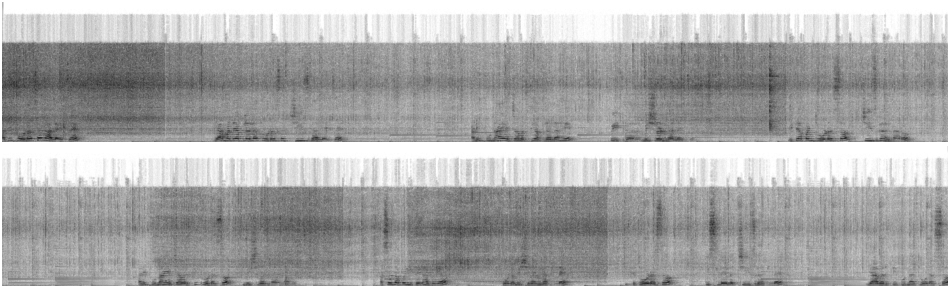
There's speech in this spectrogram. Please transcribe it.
आधी थोडंसं घालायचं आहे यामध्ये आपल्याला थोडंसं चीज घालायचं आहे आणि पुन्हा याच्यावरती आपल्याला हे पीठ घाल मिश्रण घालायचं आहे इथे आपण थोडंसं चीज घालणार आहोत. आणि पुन्हा याच्यावरती थोडंसं मिश्रण घालणार आहोत. असंच आपण इथे घालूया. थोडं मिश्रण घातलं आहे इथे थोडंसं किसलेलं चीज घातलं आहे यावरती पुन्हा थोडंसं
